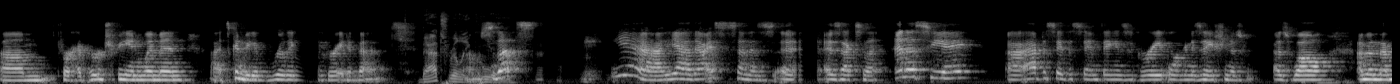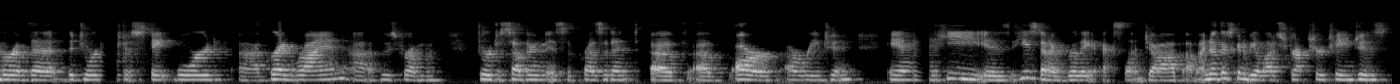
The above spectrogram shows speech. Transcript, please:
um, for hypertrophy in women. Uh, it's going to be a really great event. That's really um, cool. So that's yeah, yeah. The ISSN is is excellent. NSCA, uh, I have to say the same thing. is a great organization as as well. I'm a member of the the Georgia State Board. Uh, Greg Ryan, uh, who's from Georgia Southern, is the president of of our our region, and he is he's done a really excellent job. Um, I know there's going to be a lot of structure changes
